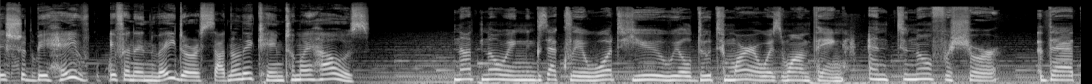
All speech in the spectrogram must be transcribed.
I should behave if an invader suddenly came to my house. Not knowing exactly what you will do tomorrow is one thing, and to know for sure that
